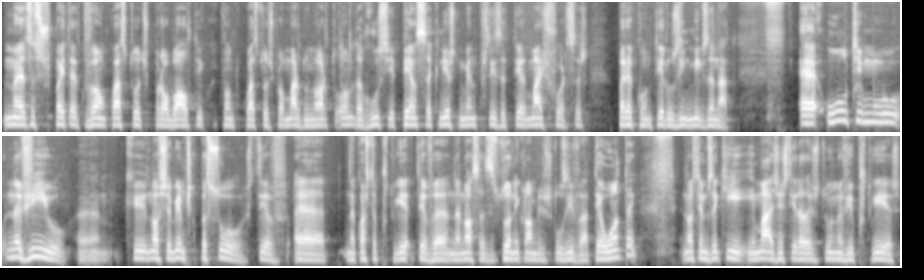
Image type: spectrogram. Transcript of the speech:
mas a suspeita é de que vão quase todos para o Báltico, que vão quase todos para o Mar do Norte, onde a Rússia pensa que neste momento precisa ter mais forças para conter os inimigos da NATO. Uh, o último navio uh, que nós sabemos que passou esteve uh, na costa portuguesa, esteve na nossa zona económica exclusiva até ontem. Nós temos aqui imagens tiradas do navio português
